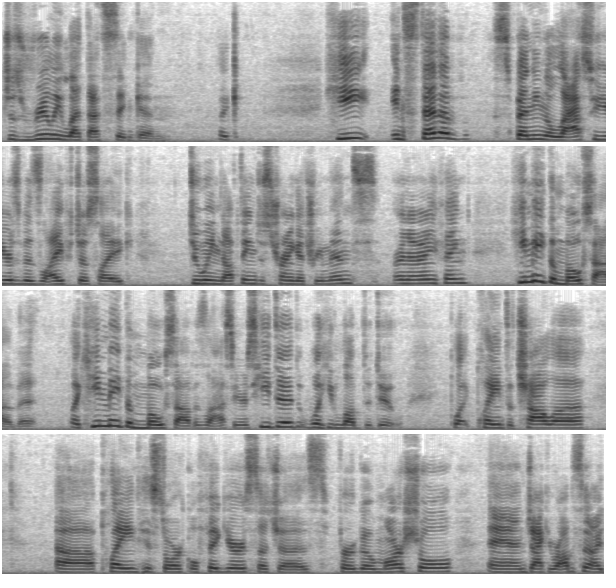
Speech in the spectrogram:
just really let that sink in. Like, he instead of spending the last few years of his life just like doing nothing, just trying to get treatments or anything, he made the most out of it. Like he made the most out of his last years. He did what he loved to do, Play, playing T'Challa, uh, playing historical figures such as Thurgood Marshall and Jackie Robinson. I,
